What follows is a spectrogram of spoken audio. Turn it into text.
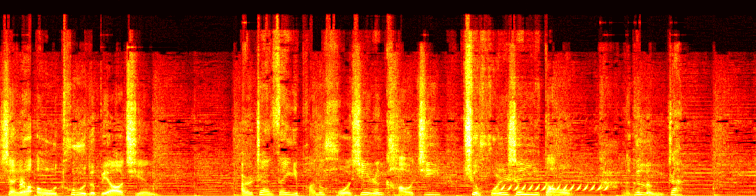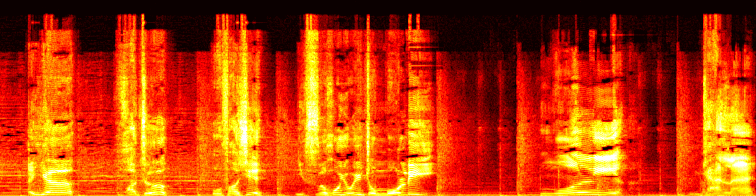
想要呕吐的表情，而站在一旁的火星人烤鸡却浑身一抖，打了个冷战。哎呀！花泽，我发现你似乎有一种魔力。魔力，看来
